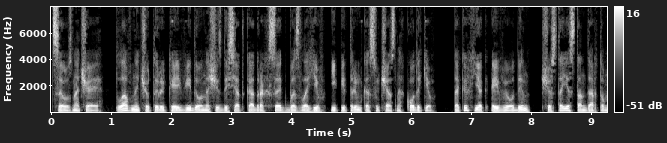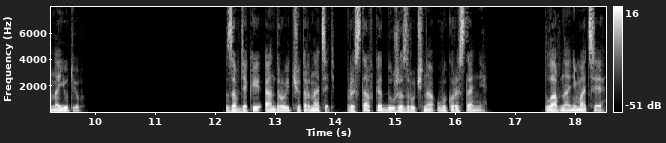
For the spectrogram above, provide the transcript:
Це означає плавне 4К відео на 60 кадрах сек без лагів і підтримка сучасних кодеків, таких як AV1, що стає стандартом на YouTube. Завдяки Android 14 приставка дуже зручна у використанні. Плавна анімація,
